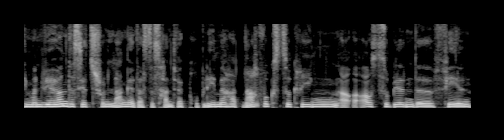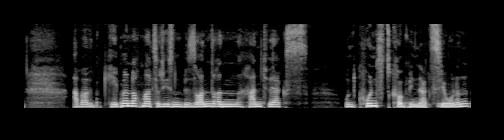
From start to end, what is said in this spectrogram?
Ich meine, wir hören das jetzt schon lange, dass das Handwerk Probleme hat, mhm. Nachwuchs zu kriegen, Auszubildende fehlen. Aber gehen wir noch mal zu diesen besonderen Handwerks- und Kunstkombinationen.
